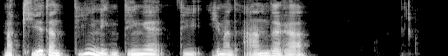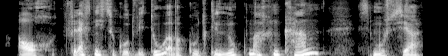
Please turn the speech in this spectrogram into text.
Markier dann diejenigen Dinge, die jemand anderer auch vielleicht nicht so gut wie du, aber gut genug machen kann. Es muss ja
